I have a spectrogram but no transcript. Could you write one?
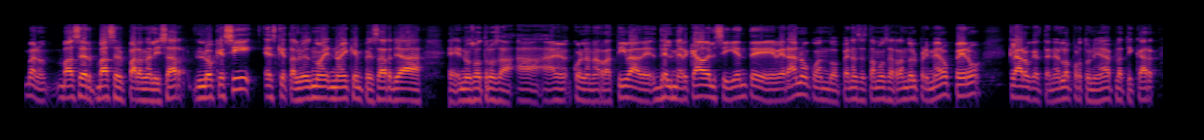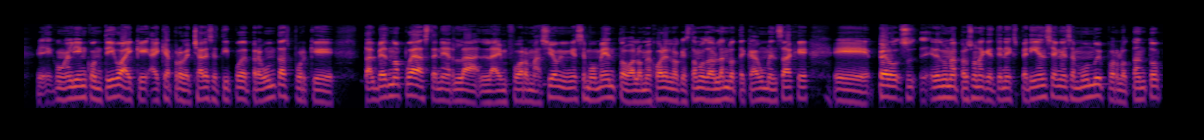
Bueno, va a ser, va a ser para analizar. Lo que sí es que tal vez no hay, no hay que empezar ya eh, nosotros con la narrativa del mercado del siguiente verano, cuando apenas estamos cerrando el primero, pero claro que tener la oportunidad de platicar eh, con alguien contigo, hay que, hay que aprovechar ese tipo de preguntas porque tal vez no puedas tener la, información en ese momento, o a lo mejor en lo que estamos hablando te cae un mensaje, eh, pero eres una persona que tiene experiencia en ese mundo y por lo tanto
